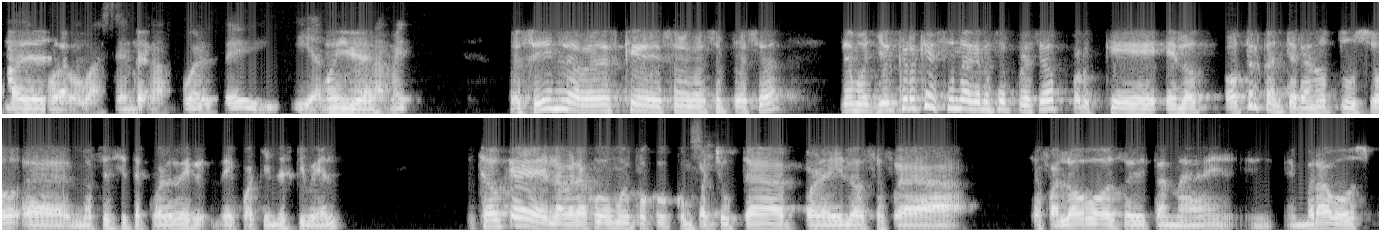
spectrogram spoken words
y Córdoba centra fuerte y, y Muy bien. la meta. Pues sí, la verdad es que es una gran sorpresa. Yo creo que es una gran sorpresa porque el otro canterano tuzo, eh, no sé si te acuerdas de, Joaquín Esquivel, chavo que la verdad jugó muy poco con Pachuca, por ahí lo se fue a, se fue a Lobos, ahorita en, en, Bravos.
